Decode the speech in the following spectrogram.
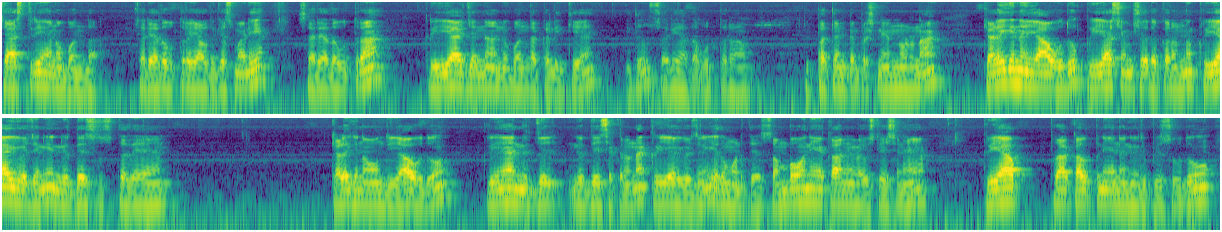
ಶಾಸ್ತ್ರೀಯ ಅನುಬಂಧ. ಸರಿಯಾದ ಉತ್ತರ ಯಾವುದು? ಗೆಸ್ ಮಾಡಿ. ಸರಿಯಾದ ಉತ್ತರ ಕ್ರಿಯಾಜನ್ಯ ಅನುಬಂಧ ಕಲಿಕೆ, ಇದು ಸರಿಯಾದ ಉತ್ತರ. ಇಪ್ಪತ್ತೆಂಟನೇ ಪ್ರಶ್ನೆಯನ್ನು ನೋಡೋಣ. ಕೆಳಗಿನ ಯಾವುದು ಕ್ರಿಯಾ ಸಂಶೋಧಕರನ್ನು ಕ್ರಿಯಾ ಯೋಜನೆಗೆ ನಿರ್ದೇಶಿಸುತ್ತದೆ? ಕೆಳಗಿನ ಒಂದು ಯಾವುದು ಕ್ರಿಯಾ ನಿರ್ದೇ ನಿರ್ದೇಶಕರನ್ನು ಕ್ರಿಯಾ ಯೋಜನೆಗೆ ಇದು ಮಾಡುತ್ತೆ. ಸಂಭವನೀಯ ಕಾರಣಗಳ ವಿಶ್ಲೇಷಣೆ, ಕ್ರಿಯಾ ಪ್ರಕಲ್ಪನೆಯನ್ನು ನಿರೂಪಿಸುವುದು,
